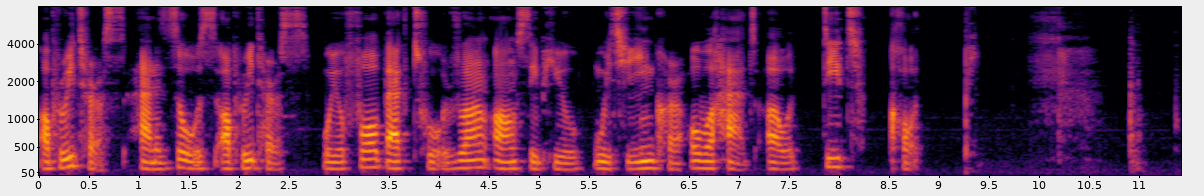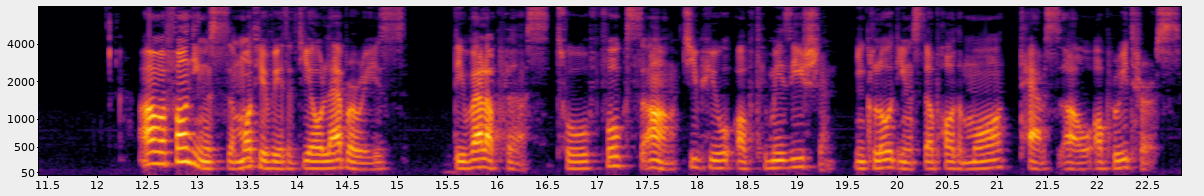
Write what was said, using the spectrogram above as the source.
operators, and those operators will fall back to run on CPU, which incur overhead of data Our findings motivate DL libraries developers to focus on GPU optimization, including support more types of operators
